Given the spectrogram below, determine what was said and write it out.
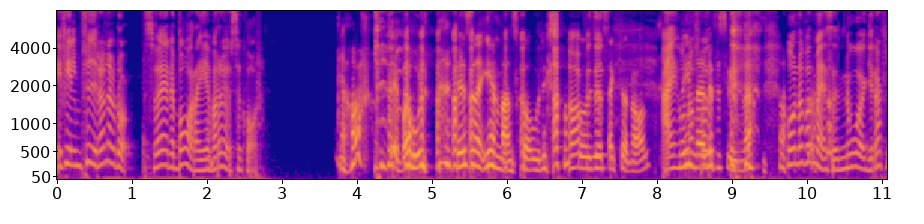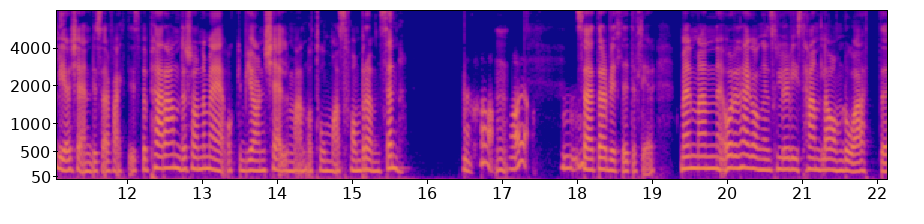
I film fyra nu då så är det bara Eva Röse kvar. Jaha, det är bara hon. Det är här enmansshow liksom Ja, på. Göta kanal. Nej, hon, Vinna eller försvinna. hon har fått med sig några fler kändisar faktiskt. För Per Andersson är med och Björn Kjellman och Thomas von Brömsen. Jaha, Mm. ja ja. Mm. Så att det har blivit lite fler. Men man, och den här gången skulle det visst handla om då att eh,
